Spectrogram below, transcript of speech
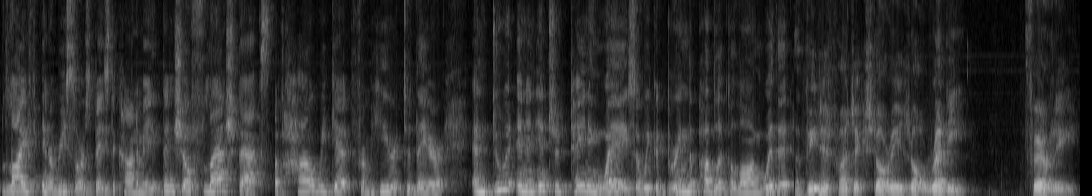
life in a resource-based economy, then show flashbacks of how we get from here to there, and do it in an entertaining way so we could bring the public along with it. The Venus Project story is already fairly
